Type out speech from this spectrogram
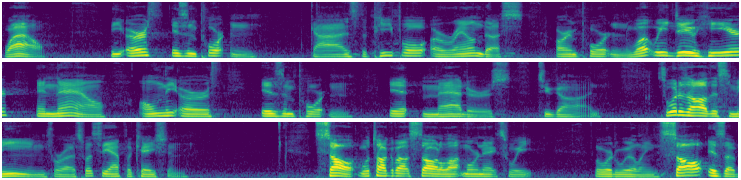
Wow. The earth is important, guys. The people around us are important. What we do here and now on the earth is important. It matters to God. So, what does all this mean for us? What's the application? Salt. We'll talk about salt a lot more next week, Lord willing. Salt is a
